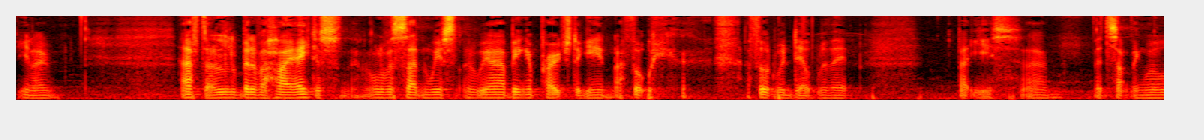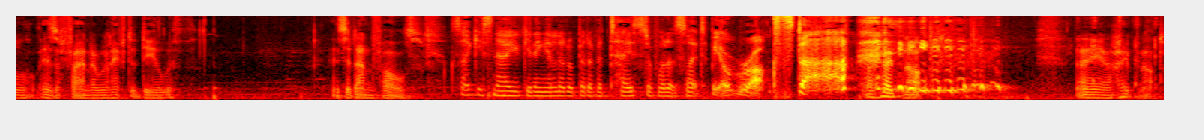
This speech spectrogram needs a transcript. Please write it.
you know, after a little bit of a hiatus, all of a sudden we're we are being approached again. I thought we, I thought we'd dealt with that, but yes, um, it's something we'll, as a whānau, we'll have to deal with as it unfolds. So I guess now you're getting a little bit of a taste of what it's like to be a rock star. I hope not. yeah, I hope not.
